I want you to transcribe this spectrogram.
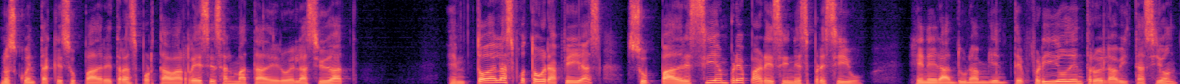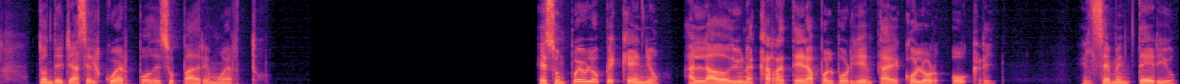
nos cuenta que su padre transportaba reses al matadero de la ciudad. En todas las fotografías, su padre siempre aparece inexpresivo, generando un ambiente frío dentro de la habitación donde yace el cuerpo de su padre muerto. Es un pueblo pequeño al lado de una carretera polvorienta de color ocre. El cementerio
